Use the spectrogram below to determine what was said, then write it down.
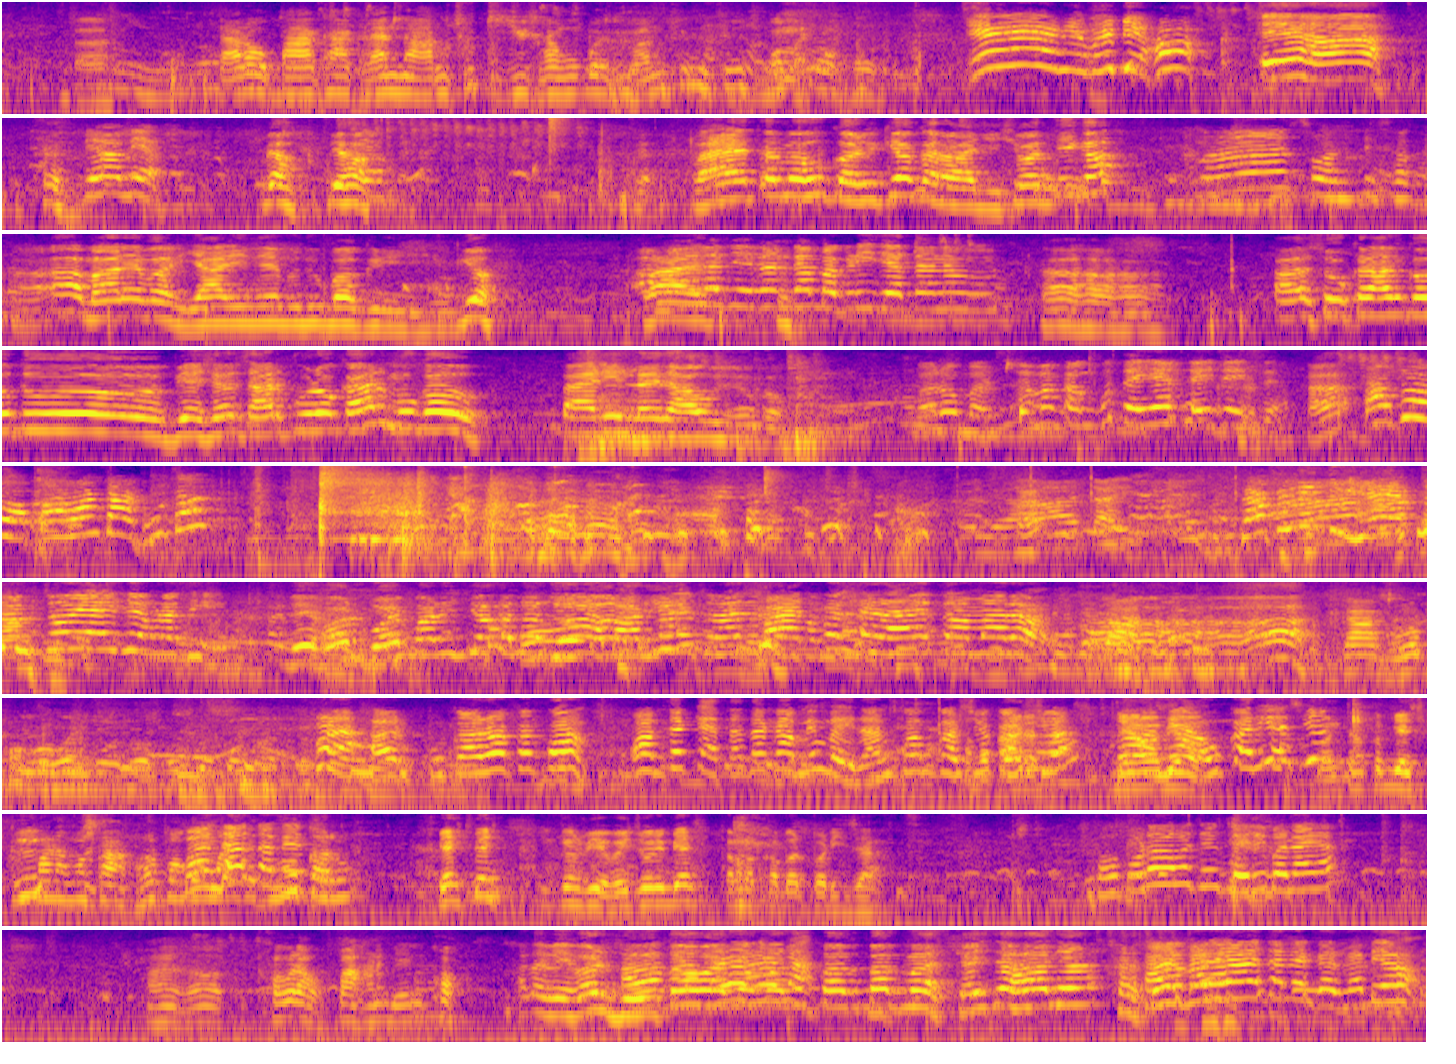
તારો ભાગ આખલા નારું છૂટી ગયું છે હું બનવાનું છું. ઓમાય. એ હા. બેહો, બેહો. બેહો બેહો વાયતરમાં હું કર્યું? કયો કરવાજી શાંતિ કા? હા શાંતિ સગા આ મારે વરિયાળી ને બધું બગડી ગયું ગયો. અમારા જ બગડી જતા ને હા. હા હા આ છોકરાને કહું તું બેસન સાર પૂરો કર હું કહું પાણી લઈને આવું છું કહું. બરોબર. તમે કંકુ તૈયાર થઈ જઈશે. હા? પાછો પાવન કાઢું તો. પણ કરો કે કોમ આમ તો કહેતા હતા કે અમે બૈરાનું કામ કરશો કરશો. અમે આવું કરીએ છીએ. બંધા તમે કરું? બેસ બેસ. ઈ કણ વેવાઈ જોડે બેસ તમને ખબર પડી જા. તો પડો હવે જે ઘેરી બનાયા? હા, હા, પાહણ બેન ખો. અરે વેવર જોતો હોય તો પગ પગ મસ્ત કઈ જા ને. ઘરમાં બેહો તમે ઘરમાં બેહો.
